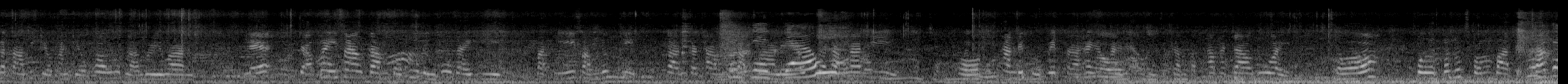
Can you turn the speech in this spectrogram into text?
ก็ตามที่เกี่ยวพันเกี่ยวข้องลูกหลานบริวารและจะไม่สร้างกรรมต่อผู้หนึ่งผู้ใดอีกบัดนี้สำนึกผิดทุกการกระทำกลับมาแล้วเพื่อทำหน้าที่ขอทุกท่านได้โปรดเมตตาให้อภัยและอโหสิกรรมกับข้าพเจ้าด้วยขอเปิดมนุษย์สมบัติรักส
